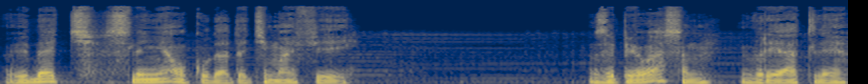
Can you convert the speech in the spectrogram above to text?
Видать, слинял куда-то Тимофей. За пивасом? Вряд ли.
